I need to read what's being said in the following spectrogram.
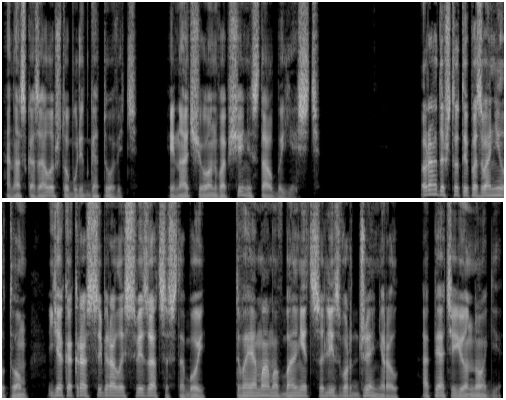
Она сказала, что будет готовить. Иначе он вообще не стал бы есть. «Рада, что ты позвонил, Том. Я как раз собиралась связаться с тобой. Твоя мама в больнице Лизворд Дженерал. Опять ее ноги.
